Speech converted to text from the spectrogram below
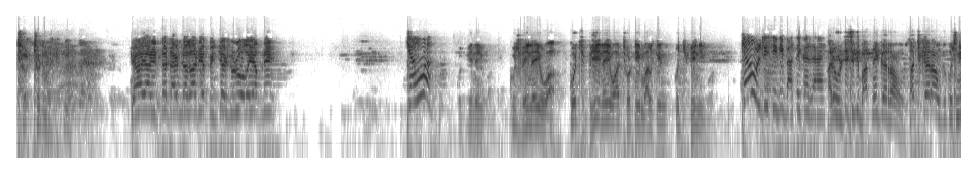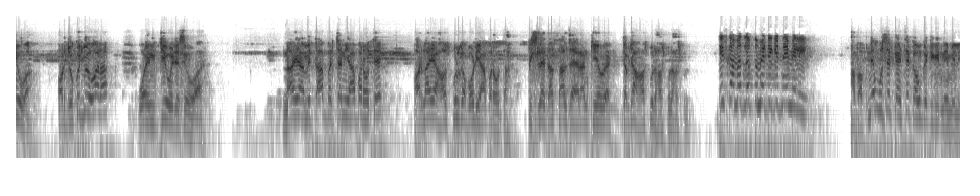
छोटी क्या यार इतना टाइम लगा दिया? पिक्चर शुरू हो गई अपनी। क्या हुआ? कुछ भी नहीं हुआ। कुछ भी नहीं हुआ। कुछ भी नहीं हुआ छोटी मालकिन कुछ भी नहीं हुआ। क्या उल्टी सीधी बातें कर रहा है? अरे उल्टी सीधी बात नहीं कर रहा हूँ। सच कह रहा हूँ कि कुछ नहीं हुआ। और जो कुछ भी हुआ ना वो इनकी वजह से हुआ है। ना ये अमिताभ बच्चन यहाँ पर होते और ना ये हाउसफुल का बोर्ड यहाँ पर होता। पिछले दस साल से हैरान किए हुए जब जहाँ हाउसफुल हाउसफुल हाउसफुल। इसका मतलब तुम्हें टिकट नहीं मिली। अब अपने मुँह से कैसे कहूँ कि टिकट नहीं मिली?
